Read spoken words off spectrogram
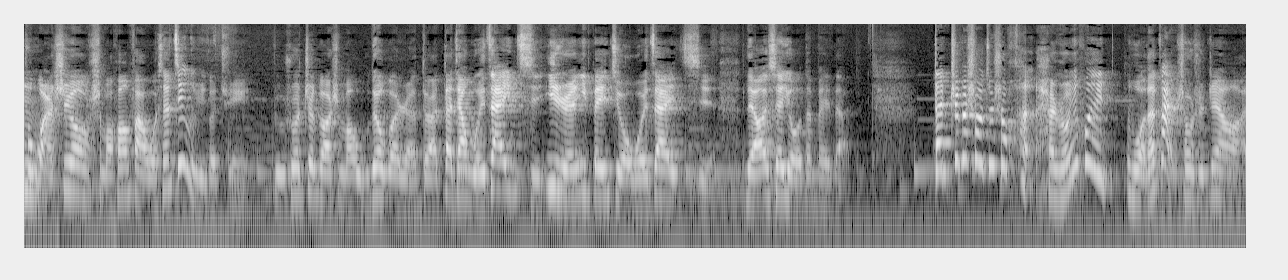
不管是用什么方法，我先进入一个群。比如说这个什么五六个人，对吧？大家围在一起，一人一杯酒，围在一起聊一些有的没的。但这个时候就是很很容易会，我的感受是这样啊，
